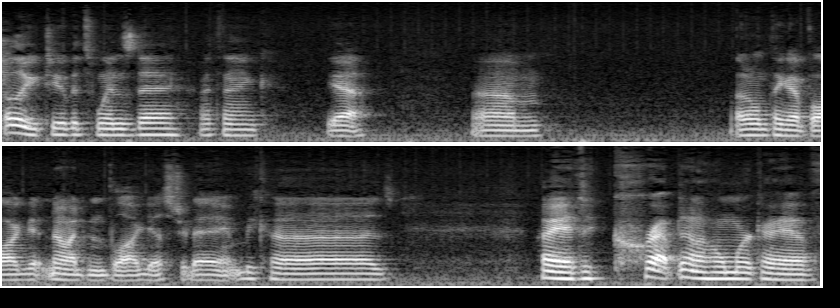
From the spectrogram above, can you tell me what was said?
Hello YouTube, it's Wednesday, I think. Yeah. Um I don't think I vlogged it. No, I didn't vlog yesterday because I had to crap down of homework. I have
